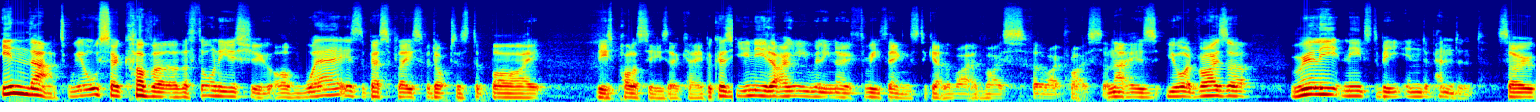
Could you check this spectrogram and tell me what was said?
in that, we also cover the thorny issue of where is the best place for doctors to buy these policies, okay? Because you need to only really know three things to get the right advice for the right price. And that is your advisor really needs to be independent. So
